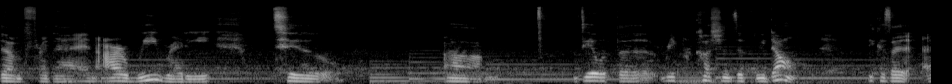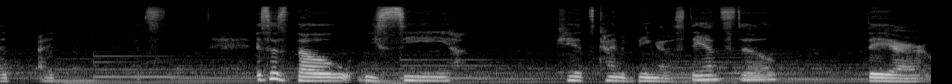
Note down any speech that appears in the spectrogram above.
them for that? And are we ready to um, deal with the repercussions if we don't. Because I, I, I it's it's as though we see kids kind of being at a standstill. They are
